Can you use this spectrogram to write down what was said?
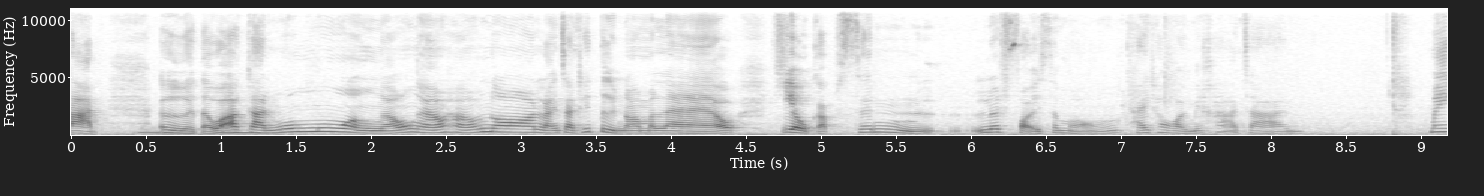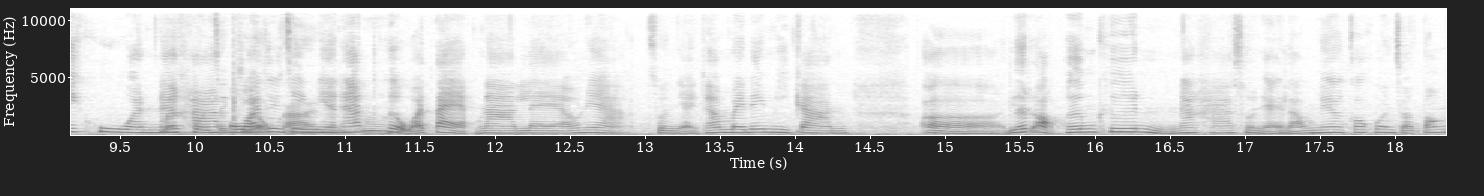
ตัดเออแต่ว่าอาการง่วงๆเงาเงาๆหาวนอน หลังจากที่ตื่นนอนมาแล้ว เกี่ยวกับเส้นเลือดฝอยสมองท้ายทอยไหมคะอาจารย์ไม่ควรไม่นะควรคะจะเพราะว่าเกี่จยวกันริงๆ เนี่ยถ้าอืมเผื่อว่าแตกนานแล้วเนี่ย ส่วนใหญ่ถ้าไม่ได้มีการเอ่อเลือดออกเพิ่มขึ้นนะคะ ส่วนใหญ่แล้วเนี่ยก็ควรจะต้อง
